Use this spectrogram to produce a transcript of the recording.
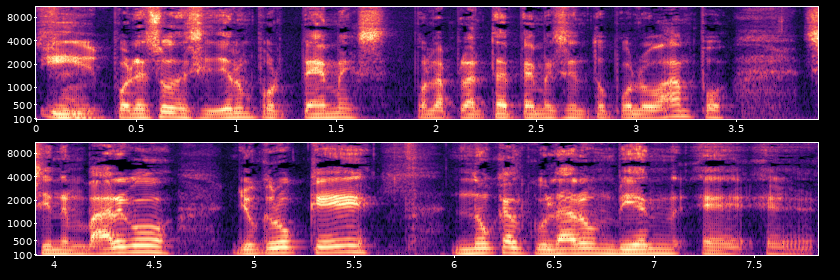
Y por eso decidieron por Pemex, por la planta de Pemex en Topolobampo. Sin embargo, yo creo que no calcularon bien eh, eh,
